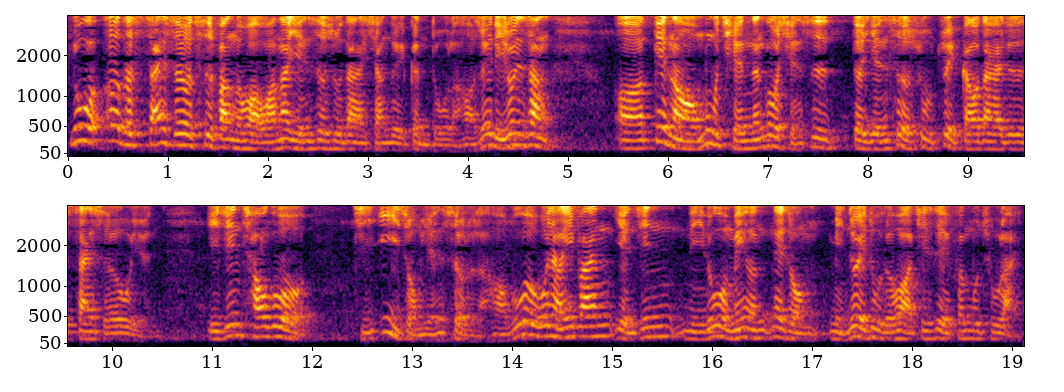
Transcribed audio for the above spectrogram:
如果二的三十二次方的话，哇，那颜色数当然相对更多了哈。所以理论上，呃，电脑目前能够显示的颜色数最高大概就是三十二位元。已经超过几亿种颜色了啦哈。不过我想一般眼睛你如果没有那种敏锐度的话，其实也分不出来。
